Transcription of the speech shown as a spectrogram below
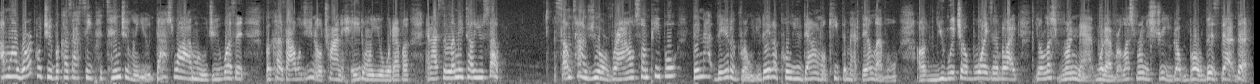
I want to work with you because I see potential in you. That's why I moved you. It wasn't because I was, you know, trying to hate on you or whatever. And I said, let me tell you something sometimes you're around some people, they're not there to grow you. They're to pull you down or keep them at their level. Uh, you with your boys and be like, yo, let's run that, whatever. Let's run the street. Yo, bro, this, that, that.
